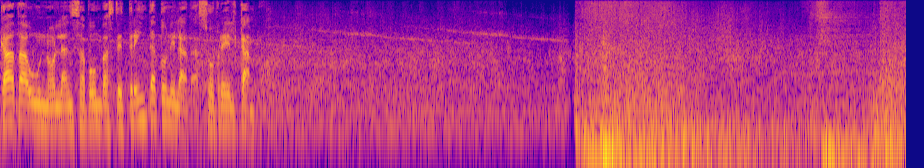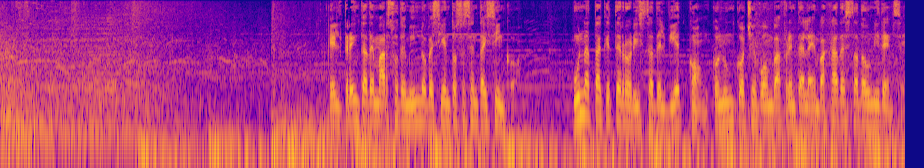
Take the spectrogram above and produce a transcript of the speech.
Cada uno lanza bombas de 30 toneladas sobre el campo. El 30 de marzo de 1965, un ataque terrorista del Viet Cong con un coche bomba frente a la embajada estadounidense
